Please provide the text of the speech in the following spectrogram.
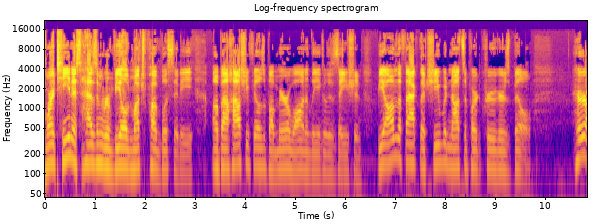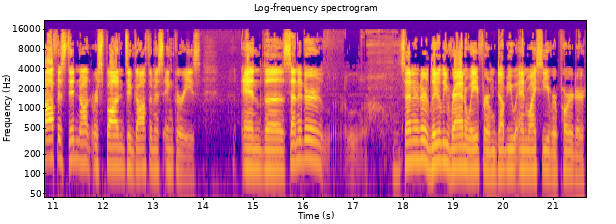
Martinez hasn't revealed much publicity about how she feels about marijuana legalization, beyond the fact that she would not support Krueger's bill. Her office did not respond to Gothamist inquiries, and the senator senator literally ran away from WNYC reporter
